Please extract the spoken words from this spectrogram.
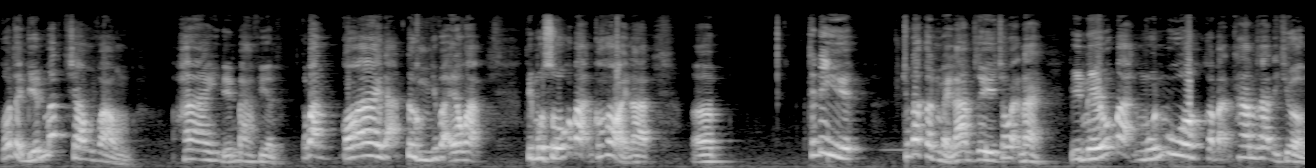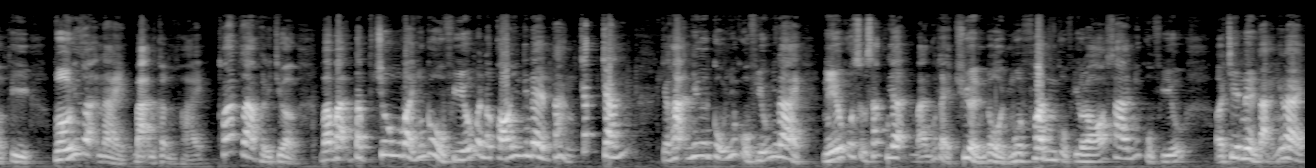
có thể biến mất trong vòng 2 đến 3 phiên các bạn có ai đã từng như vậy không ạ? Thì một số các bạn có hỏi là uh, thế thì chúng ta cần phải làm gì cho bạn này? Thì nếu bạn muốn mua và bạn tham gia thị trường thì với đoạn này bạn cần phải thoát ra khỏi thị trường và bạn tập trung vào những cổ phiếu mà nó có những cái nền tảng chắc chắn. Chẳng hạn như cũng những cổ phiếu như này nếu có sự xác nhận bạn có thể chuyển đổi một phần cổ phiếu đó sang những cổ phiếu ở trên nền tảng như này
